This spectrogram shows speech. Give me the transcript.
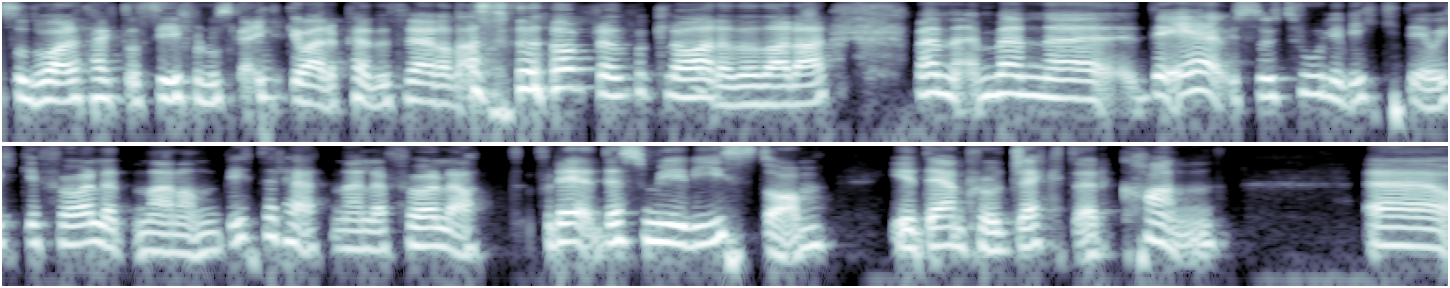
så nå har jeg tenkt å si, for nå skal jeg ikke være penetrerende. Så jeg har prøvd å forklare det der. Men, men eh, det er så utrolig viktig å ikke føle den der bitterheten, eller føle at For det, det er så mye visdom i det en projector kan. Uh,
